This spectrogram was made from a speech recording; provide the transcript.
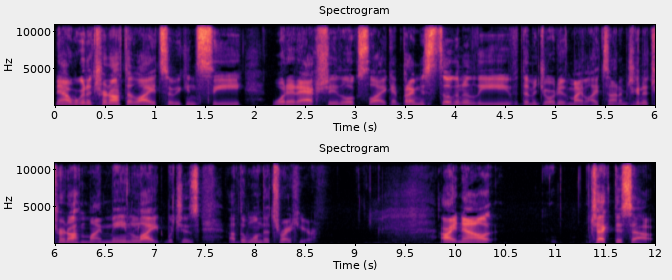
Now we're going to turn off the lights so we can see what it actually looks like. But I'm still going to leave the majority of my lights on. I'm just going to turn off my main light, which is uh, the one that's right here. All right, now check this out.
